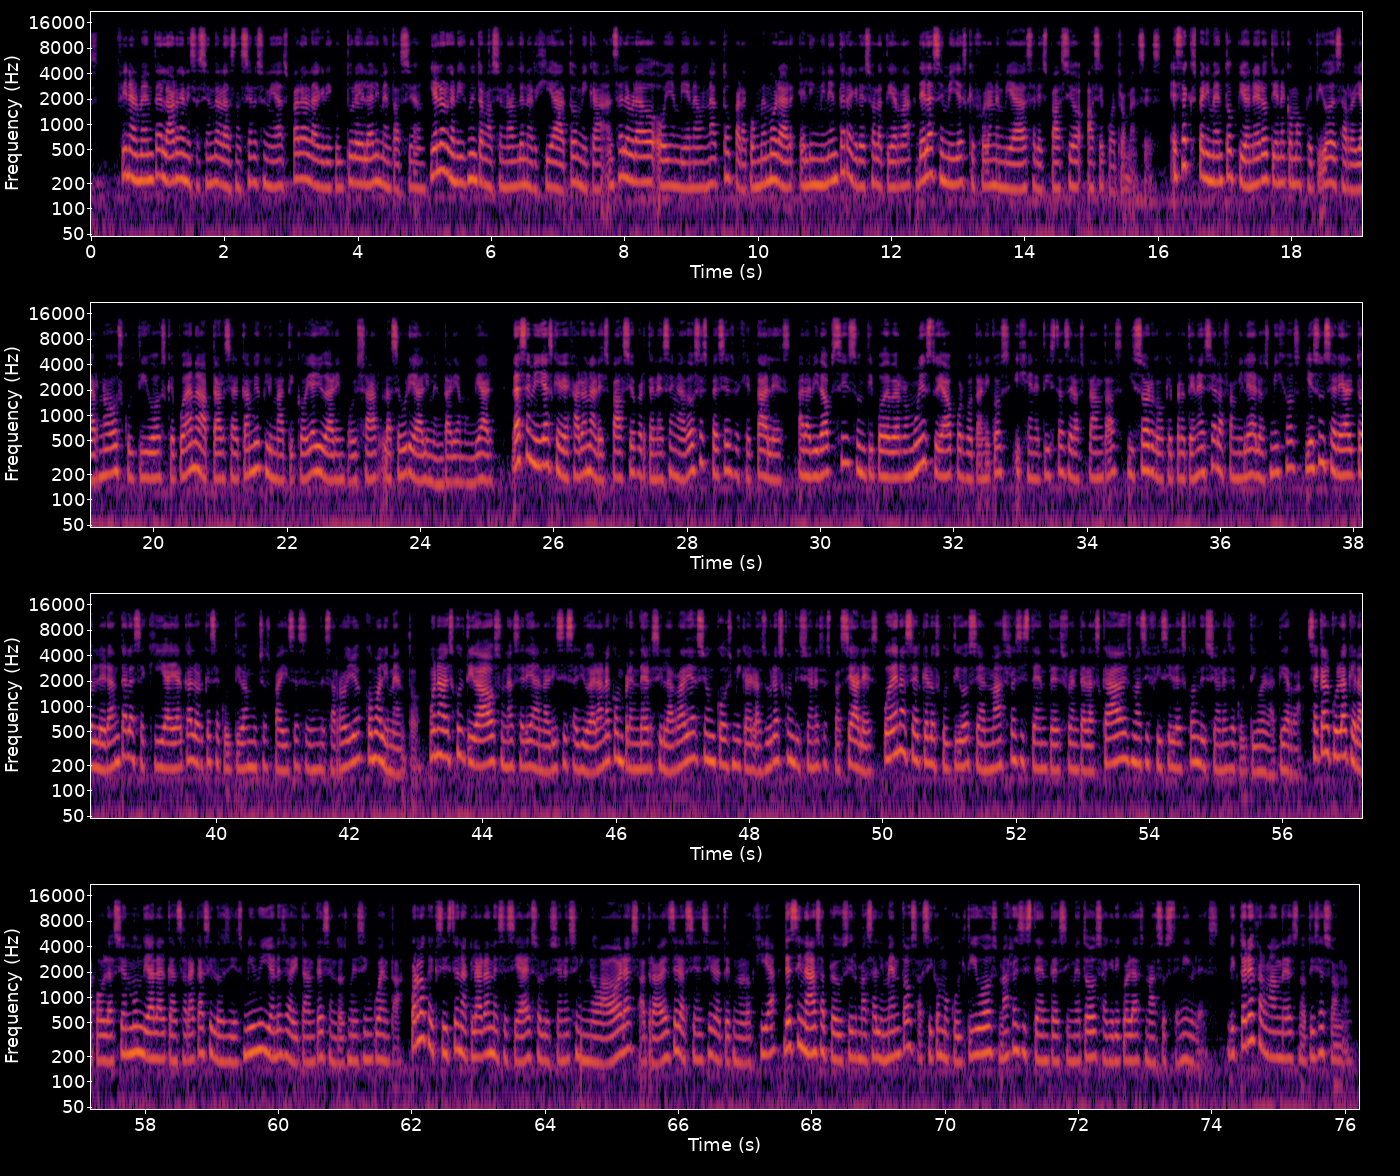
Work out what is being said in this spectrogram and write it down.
Finalmente, la Organización de las Naciones Unidas para la Agricultura y la Alimentación y el Organismo Internacional de Energía Atómica han celebrado hoy en Viena un acto para conmemorar el inminente regreso a la Tierra de las semillas que fueron enviadas al espacio hace cuatro meses. Este experimento pionero tiene como objetivo desarrollar nuevos cultivos que puedan adaptarse al cambio climático y ayudar a impulsar la seguridad alimentaria mundial. Las semillas que viajaron al espacio pertenecen a dos especies vegetales, Arabidopsis, un tipo de berro muy estudiado por botánicos y genetistas de las plantas, y sorgo, que pertenece a la familia de los mijos y es un cereal tolerante a la sequía y al calor que se cultiva en muchos países en desarrollo como alimento. Una vez cultivados, una serie de análisis ayudarán a comprender si la radiación cósmica y las duras condiciones espaciales pueden hacer que los cultivos sean más resistentes frente a las cada vez más difíciles condiciones de cultivo en la Tierra. Se calcula que la población mundial alcanzará casi los 10.000 millones de habitantes en 2050, por lo que existe una clara necesidad de soluciones innovadoras a través de la ciencia y la tecnología destinadas a producir más alimentos, así como cultivos más resistentes y métodos agrícolas más sostenibles. Victoria Fernández, Noticias ONU.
